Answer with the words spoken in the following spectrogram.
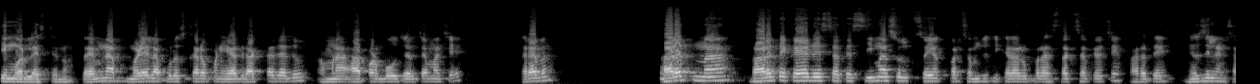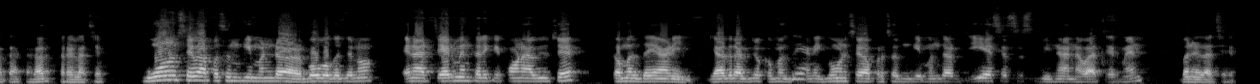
તિમોર લેસ્તેનો તો એમના મળેલા પુરસ્કારો પણ યાદ રાખતા જજો. હમણાં આ પણ બહુ ચર્ચામાં છે. બરાબર? ભારતમાં, ભારતે કયા દેશ સાથે સીમા શુલ્ક સહયોગ પર સમજૂતી કરાર ઉપર હસ્તાક્ષર કર્યો છે? ભારતે ન્યુઝીલેન્ડ સાથે આ કરાર કરેલા છે. ગુણ સેવા પસંદગી મંડળ, બહુ અગત્યનો. એના ચેરમેન તરીકે કોણ આવ્યું છે? કમલ દયાણી. યાદ રાખજો, કમલ દયાણી ગુણ સેવા પસંદગી મંડળ જીએસએસએસબી ના નવા ચેરમેન બનેલા છે.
